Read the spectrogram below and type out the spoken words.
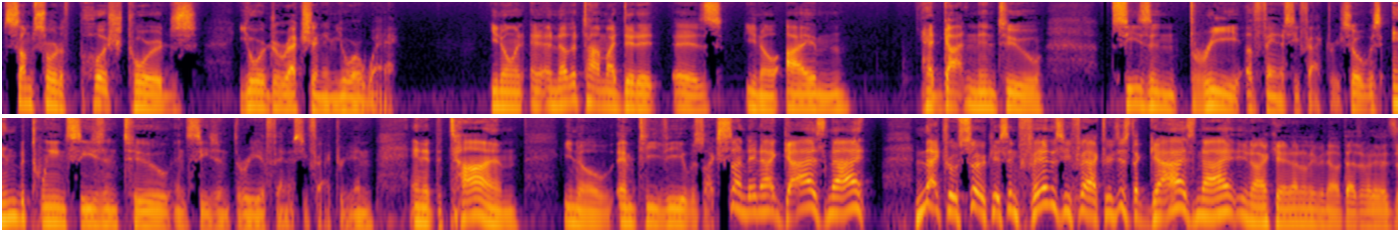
some sort of push towards your direction and your way. You know, and, and another time I did it is, you know, I um, had gotten into season three of Fantasy Factory. So it was in between season two and season three of Fantasy Factory. And and at the time, you know, MTV, it was like Sunday night guys night Nitro Circus and Fantasy Factory, just a guy's night. You know, I can't. I don't even know if that's what it was.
